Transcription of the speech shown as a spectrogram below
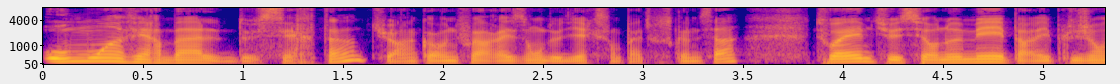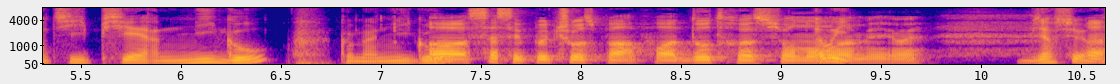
au moins verbale de certains, tu as encore une fois raison de dire qu'ils sont pas tous comme ça. Toi-même, tu es surnommé par les plus gentils Pierre Nigo, comme un Nigo. Oh, ça c'est peu de choses par rapport à d'autres surnoms, ah hein, mais ouais. Bien sûr.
